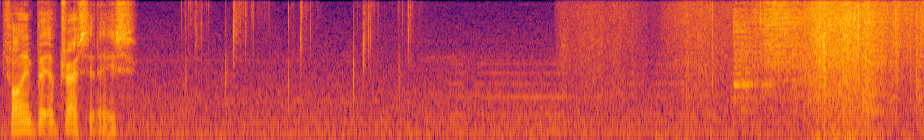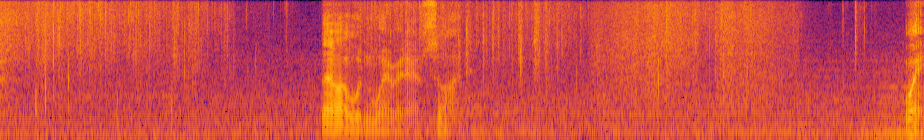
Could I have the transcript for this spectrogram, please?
Fine bit of dress it is. No, I wouldn't wear it outside. Wait.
